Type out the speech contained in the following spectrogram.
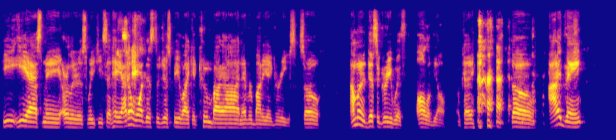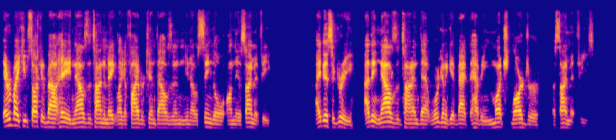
he, he asked me earlier this week, he said, Hey, I don't want this to just be like a kumbaya and everybody agrees. So I'm going to disagree with all of y'all. Okay. so I think everybody keeps talking about, hey, now's the time to make like a five or ten thousand, you know, single on the assignment fee. I disagree. I think now's the time that we're going to get back to having much larger assignment fees.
